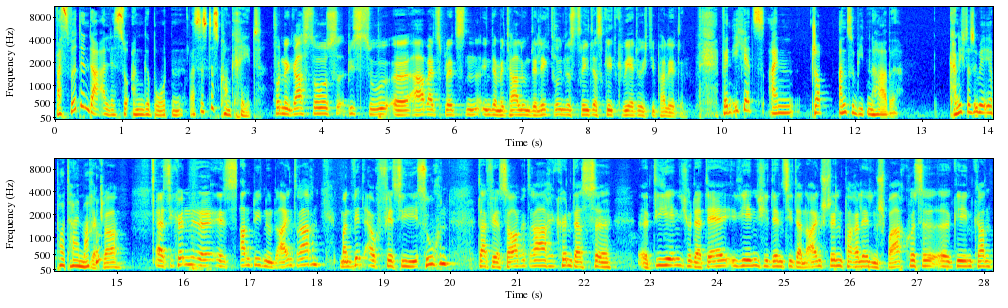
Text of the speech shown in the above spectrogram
Was wird denn da alles so angeboten? Was ist das konkret? Von den Gastros bis zu äh, Arbeitsplätzen in der Metall- und Elektroindustrie, das geht quer durch die Palette. Wenn ich jetzt einen Job anzubieten habe, kann ich das über Ihr Portal machen? Ja klar. Äh, Sie können äh, es anbieten und eintragen. Man wird auch für Sie suchen, dafür Sorge tragen können, dass äh, diejenige oder derjenige, den Sie dann einstellen, parallel in Sprachkurse gehen kann,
